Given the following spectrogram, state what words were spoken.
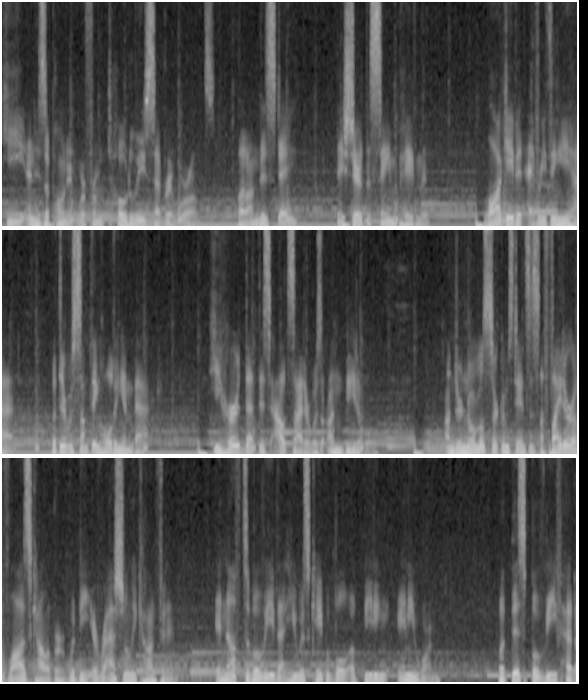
He and his opponent were from totally separate worlds, but on this day, they shared the same pavement. Law gave it everything he had, but there was something holding him back. He heard that this outsider was unbeatable. Under normal circumstances, a fighter of Law's caliber would be irrationally confident, enough to believe that he was capable of beating anyone. But this belief had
